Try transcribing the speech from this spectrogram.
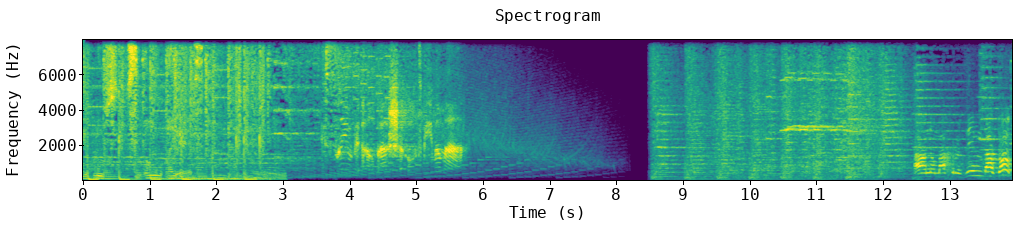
רדיו פלוס, co.il. 24 שעות ביממה. אנו מכריזים בזאת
